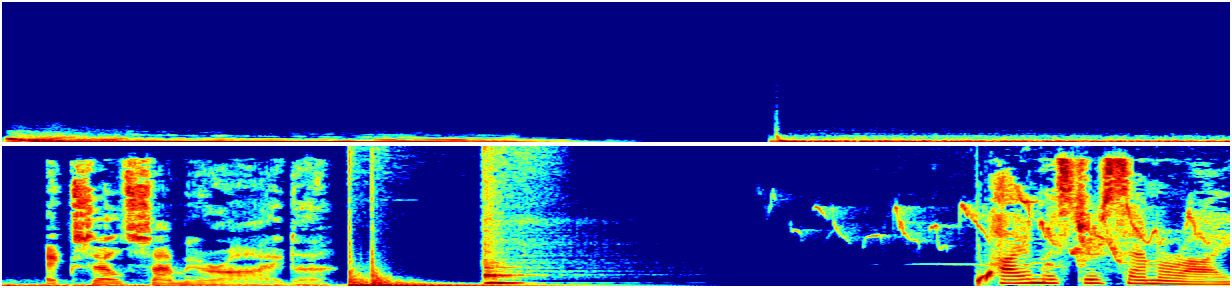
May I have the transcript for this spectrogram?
Excel Samurida. Hi Mr. Samurai,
